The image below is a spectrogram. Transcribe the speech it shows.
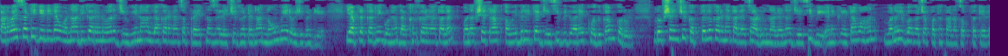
कारवाईसाठी गेलेल्या वन अधिकाऱ्यांवर जीवघेणा हल्ला करण्याचा प्रयत्न झाल्याची घटना नऊ मे रोजी घडली आहे. या प्रकरणी गुन्हा दाखल करण्यात आला वनक्षेत्रात अवैधरित्या जेसीबीद्वारे खोदकाम करून वृक्षांची कत्तल करण्यात आल्याचं आढळून आल्यानं जेसीबी आणि क्रेटा वाहन वनविभागाच्या पथकानं जप्त केले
